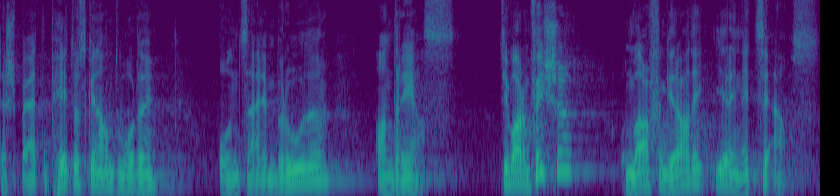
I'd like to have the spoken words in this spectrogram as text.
der später Petrus genannt wurde, und sein Bruder Andreas. Sie waren Fischer und warfen gerade ihre Netze aus.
